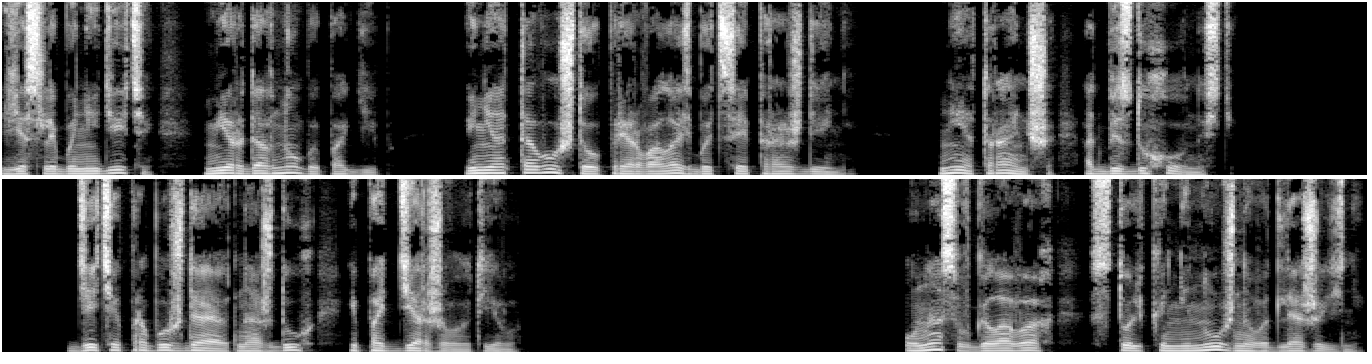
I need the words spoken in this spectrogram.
Если бы не дети, мир давно бы погиб, и не от того, что прервалась бы цепь рождений. Нет, раньше, от бездуховности. Дети пробуждают наш дух и поддерживают его. У нас в головах столько ненужного для жизни,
